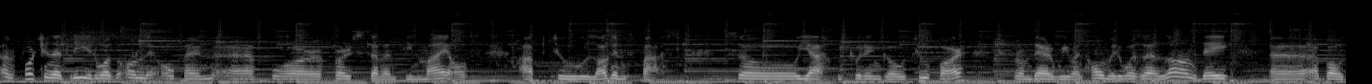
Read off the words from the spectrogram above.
unfortunately it was only open for first 17 miles up to Logan's Pass so yeah we couldn't go too far. From there we went home. It was a long day uh, about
